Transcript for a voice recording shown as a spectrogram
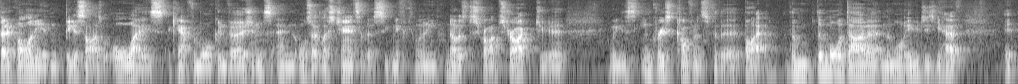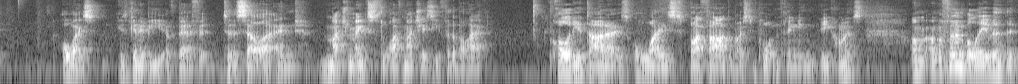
better quality and bigger size will always account for more conversions and also less chance of a significantly not as described strike due to increased confidence for the buyer. The, the more data and the more images you have, it always is going to be of benefit to the seller and much makes life much easier for the buyer quality of data is always by far the most important thing in e-commerce. I'm, I'm a firm believer that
